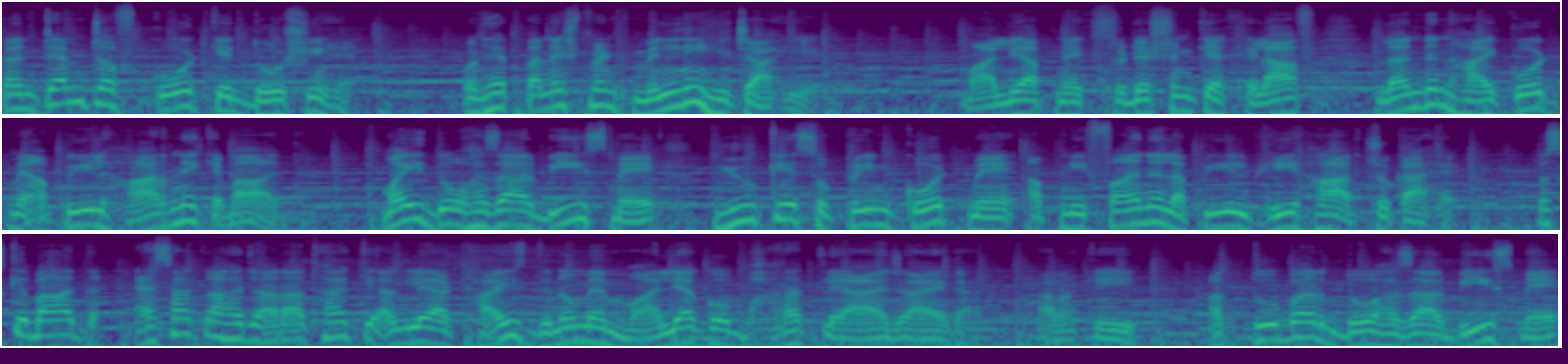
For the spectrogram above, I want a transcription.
contempt of court के दोषी हैं। उन्हें पनिशमेंट मिलनी ही चाहिए। माल्या अपने एक्सट्रेडिशन के खिलाफ लंदन हाई कोर्ट में अपील हारने के बाद, मई 2020 में यूके सुप्रीम कोर्ट में अपनी फाइनल अपील भी हार चुका है। उसके बाद ऐसा कहा जा रहा था कि अगले 28 दिनों में माल्या को भारत ले आया जाएगा। हालाँकि अक्टूबर 2020 में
